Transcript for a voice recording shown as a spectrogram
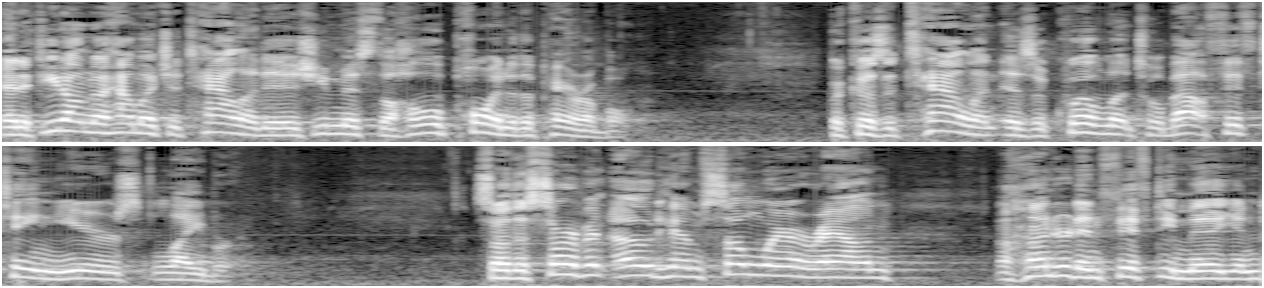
And if you don't know how much a talent is, you miss the whole point of the parable. Because a talent is equivalent to about 15 years' labor. So the servant owed him somewhere around $150 million.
